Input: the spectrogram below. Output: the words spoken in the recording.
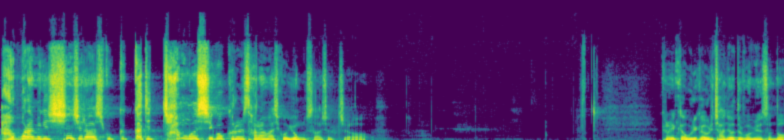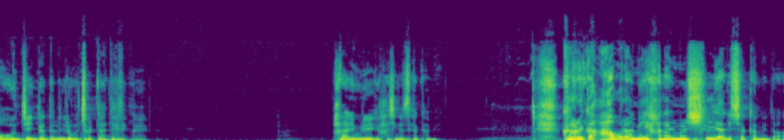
아브라함에게 신실하시고 끝까지 참으시고 그를 사랑하시고 용서하셨죠. 그러니까 우리가 우리 자녀들 보면서 너 언제 인간 될래 이러면 절대 안 되는 거예요. 하나님 우리에게 하신 것을 생각하면. 그러니까 아브라함이 하나님을 신뢰하기 시작합니다.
